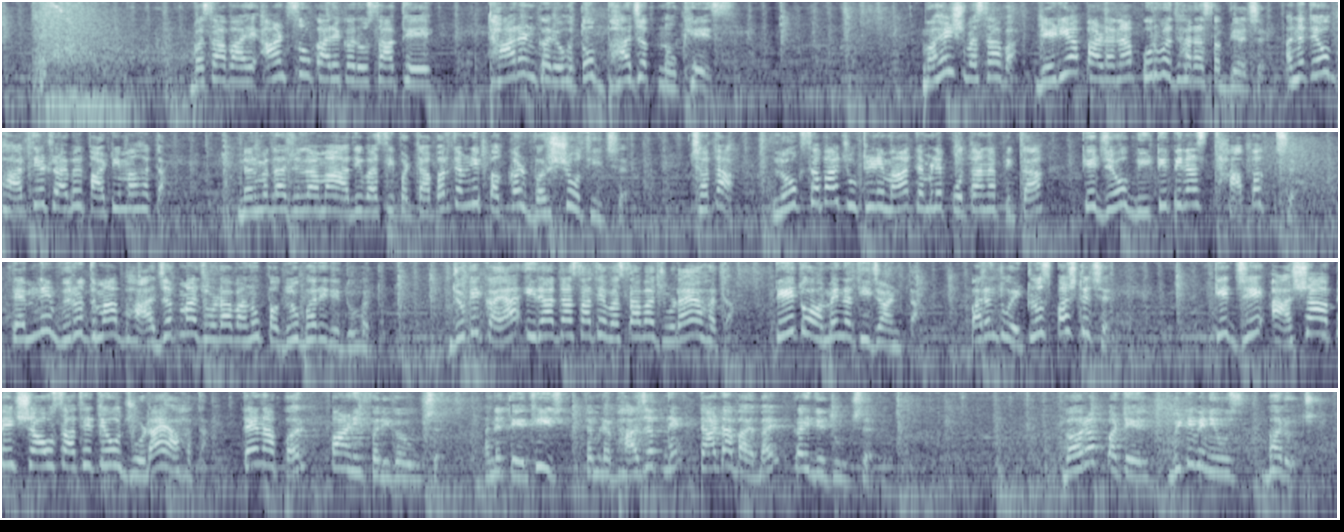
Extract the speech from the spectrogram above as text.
વસાવાએ આઠસો કાર્યકરો સાથે ધારણ કર્યો હતો ભાજપનો ખેસ. મહેશ વસાવા ડેડિયાપાડાના પૂર્વ ધારાસભ્ય છે અને તેઓ ભારતીય ટ્રાયબલ પાર્ટીમાં હતા. નર્મદા જિલ્લામાં આદિવાસી પટ્ટા પર તેમની પકડ વર્ષોથી છે. છતાં, લોકસભા ચૂંટણીમાં તેમણે પોતાના પિતા કે જેઓ બીટીપીના સ્થાપક છે, તેમની વિરુદ્ધમાં ભાજપમાં જોડાવાનું પગલું ભરી દીધું હતું. જો કે કયા ઈરાદા સાથે વસાવા જોડાયા હતા, તે તો અમે નથી જાણતા. પરંતુ એટલું સ્પષ્ટ છે કે જે આશા અપેક્ષાઓ સાથે તેઓ જોડાયા હતા, તેના પર પાણી ફરી ગયું છે. અને તેથી જ તેમણે ભાજપને ટાટા બાય બાય કહી દીધું છે. Gaurav Patel BTV news Bharuch.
